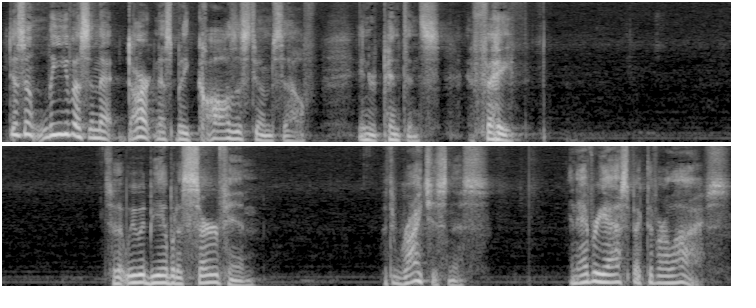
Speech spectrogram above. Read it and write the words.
He doesn't leave us in that darkness, but He calls us to Himself in repentance and faith so that we would be able to serve Him with righteousness in every aspect of our lives.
